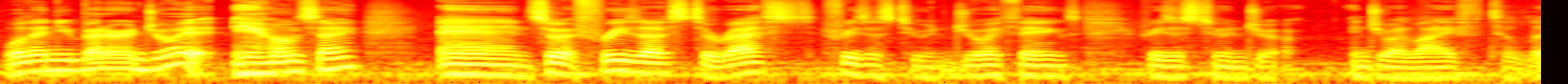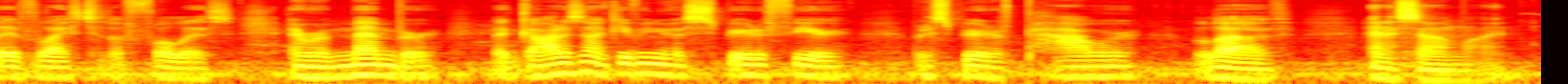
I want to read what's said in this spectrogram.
well then you better enjoy it you know what i'm saying? And so it frees us to rest frees us to enjoy things frees us to enjoy enjoy life to live life to the fullest. And remember that god is not giving you a spirit of fear but a spirit of power love and a sound mind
